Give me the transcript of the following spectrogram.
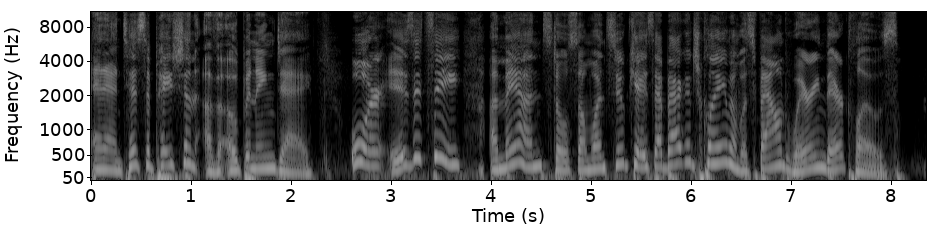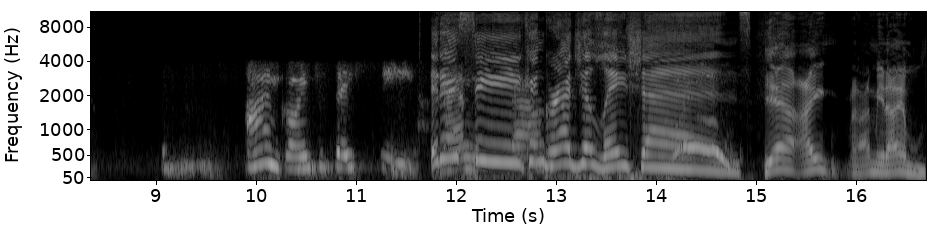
in anticipation of opening day. Or is it C? A man stole someone's suitcase at baggage claim and was found wearing their clothes. I'm going to say C. It is C. Congratulations. Yeah, I I mean I am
